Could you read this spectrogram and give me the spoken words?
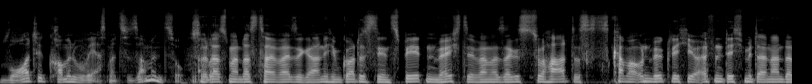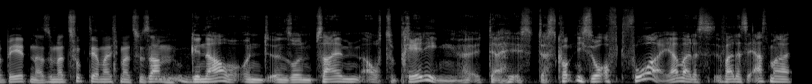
Worte kommen, wo wir erstmal zusammenzucken. So dass man das teilweise gar nicht im Gottesdienst beten möchte, weil man sagt, es ist zu hart, das kann man unmöglich hier öffentlich miteinander beten. Also man zuckt ja manchmal zusammen. Genau, und so einen Psalm auch zu predigen, äh, das kommt nicht so oft vor, ja, weil das, weil das erstmal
